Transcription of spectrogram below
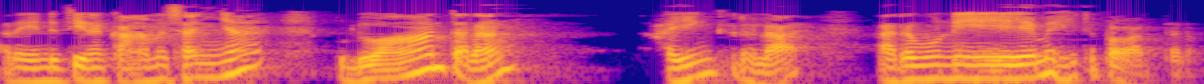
අර එන්න තියෙන කාම සංඥා පුළුවන් තරම් අයින් කරලා අරමුණේම හිත පවත්තරනවා.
